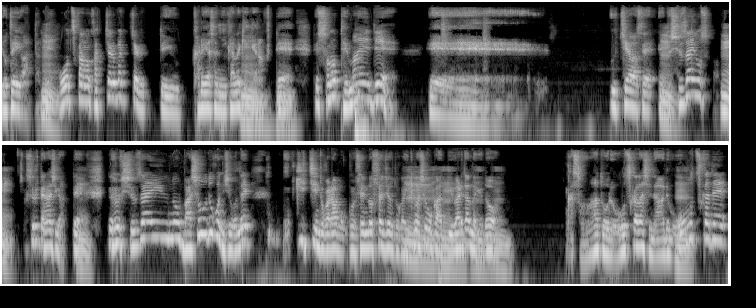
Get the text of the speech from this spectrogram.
予定があったね、大塚のカッチャルバッチャルっていうカレー屋さんに行かなきゃいけなくて、で、その手前で、えー打ち合わせ、えっとうん。取材をするって話があって、うん。でその取材の場所をどこにしようかね、キッチンとかラボ、この線路スタジオとか行きましょうかって言われたんだけど、うんその後俺大塚だしな、でもうん。大塚で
